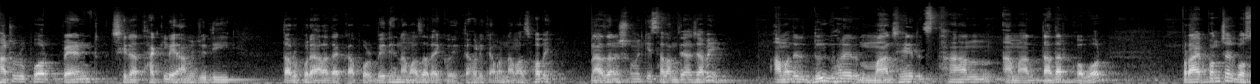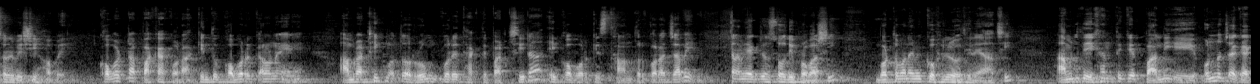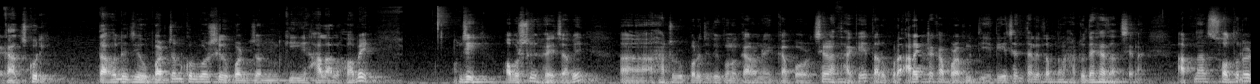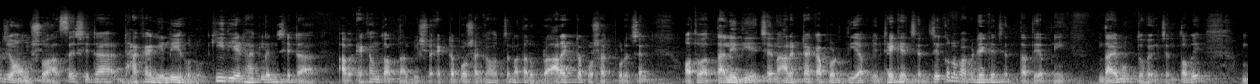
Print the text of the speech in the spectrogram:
হাঁটুর উপর প্যান্ট ছেঁড়া থাকলে আমি যদি তার উপরে আলাদা কাপড় বেঁধে নামাজ আদায় করি, তাহলে কি আমার নামাজ হবে? নাজানের সময় কি সালাম দেওয়া যাবে? আমাদের দুই ঘরের মাঝের স্থান আমার দাদার কবর প্রায় পঞ্চাশ বছরের বেশি হবে। কবরটা পাকা করা, কিন্তু কবরের কারণে আমরা ঠিকমতো রুম করে থাকতে পারছি না। এই কবরকে স্থানান্তর করা যাবে। আমি একজন সৌদি প্রবাসী, বর্তমানে আমি কফিলের অধীনে আছি। আমি যদি এখান থেকে পালিয়ে অন্য জায়গায় কাজ করি, তাহলে যে উপার্জন করব সেই উপার্জন কি হালাল হবে? জি, অবশ্যই হয়ে যাবে। হাঁটুর উপরে যদি কোনো কারণে কাপড় ছেঁড়া থাকে, তার উপরে আরেকটা কাপড় আপনি দিয়ে দিয়েছেন, তাহলে তো আপনার হাঁটু দেখা যাচ্ছে না। আপনার সতরের যে অংশ আছে, সেটা ঢাকা গেলেই হলো। কি দিয়ে ঢাকলেন সেটা একান্ত আপনার বিষয়। একটা পোশাকে হচ্ছে না, তার উপরে আরেকটা পোশাক পরেছেন, অথবা তালি দিয়েছেন, আরেকটা কাপড় দিয়ে আপনি ঢেকেছেন যে কোনোভাবে ঢেকেছেন, তাতে আপনি দায়মুক্ত হয়েছেন। তবে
